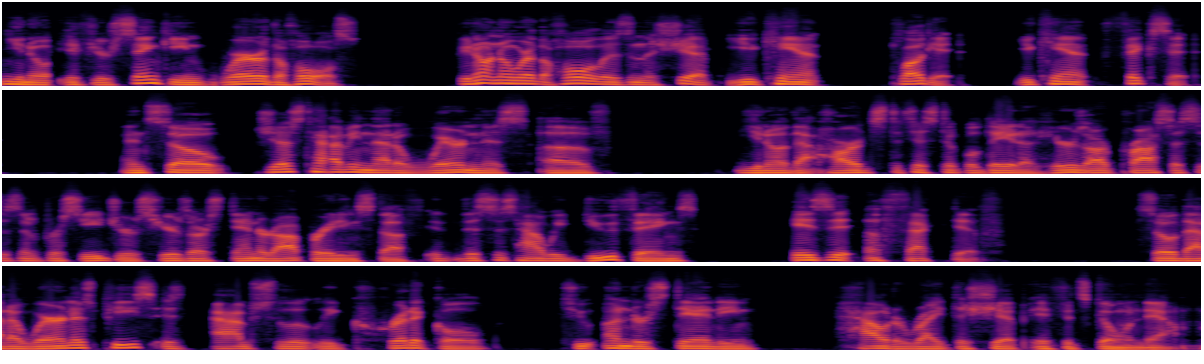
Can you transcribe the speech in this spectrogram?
you know, if you're sinking, where are the holes? If you don't know where the hole is in the ship, you can't plug it, you can't fix it. And so just having that awareness of, you know, that hard statistical data, here's our processes and procedures, here's our standard operating stuff, this is how we do things. Is it effective? So that awareness piece is absolutely critical to understanding how to right the ship if it's going down.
